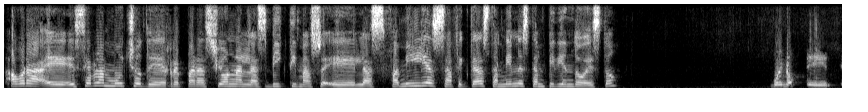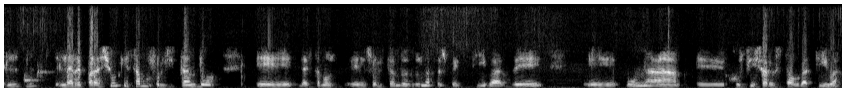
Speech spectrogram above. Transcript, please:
Ahora, eh, se habla mucho de reparación a las víctimas. Eh, ¿Las familias afectadas también están pidiendo esto? Bueno, eh, la reparación que estamos solicitando, eh, la estamos eh, solicitando desde una perspectiva de eh, una eh, justicia restaurativa,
